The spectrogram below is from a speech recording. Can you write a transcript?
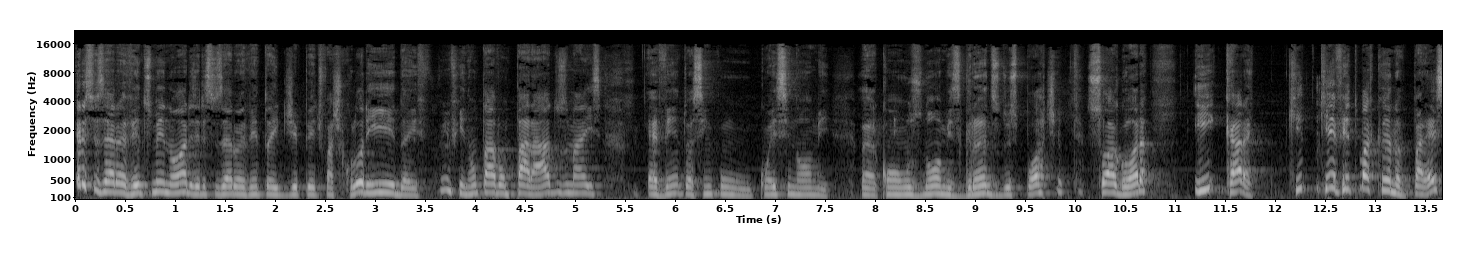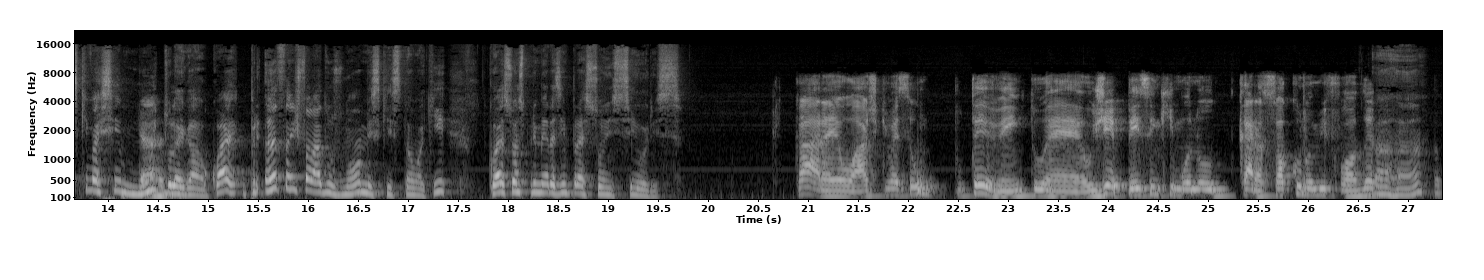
Eles fizeram eventos menores, eles fizeram um evento aí de GP de faixa colorida, enfim, não estavam parados, mas evento assim com, com esse nome é, com os nomes grandes do esporte, só agora. E, cara, que, que evento bacana. Parece que vai ser muito legal. Quais, antes da gente falar dos nomes que estão aqui, quais são as primeiras impressões, senhores? Cara, eu acho que vai ser um puto evento. É, o GP sem kimono, cara, só com o nome foda. Uhum.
